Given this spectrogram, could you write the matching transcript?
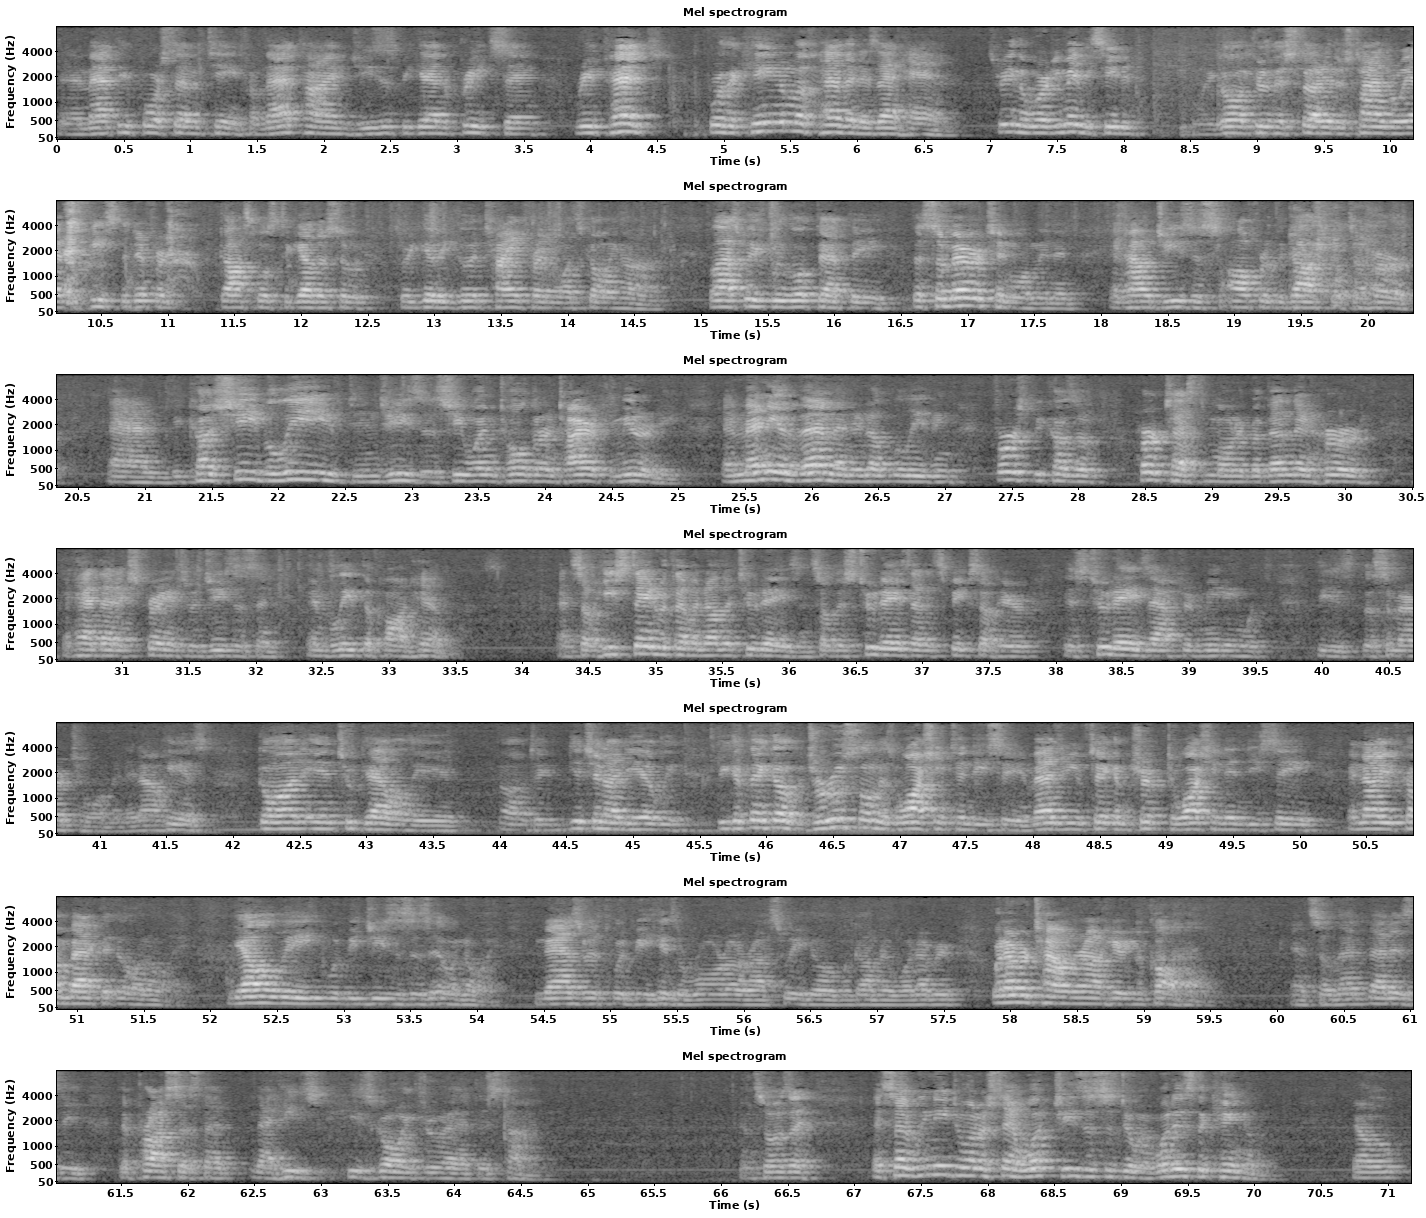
And in Matthew 4.17, From that time Jesus began to preach, saying, Repent, for the kingdom of heaven is at hand. Let's read the word. You may be seated. When we're going through this study, there's times where we have to piece the different gospels together so, so we get a good time frame of what's going on. Last week we looked at the, the Samaritan woman and, and how Jesus offered the gospel to her. And because she believed in Jesus, she went and told her entire community. And many of them ended up believing, first because of her testimony, but then they heard and had that experience with Jesus and, and believed upon him. And so he stayed with them another two days. And so this two days that it speaks of here is two days after meeting with these, the Samaritan woman. And now he has gone into Galilee. Uh, to get you an idea, we, we can think of Jerusalem as Washington, D.C. Imagine you've taken a trip to Washington, D.C., and now you've come back to Illinois. Galilee would be Jesus' Illinois. Nazareth would be his Aurora or Oswego, Montgomery, whatever, whatever town around here you call home. And so that, that is the, the process that, that he's, he's going through at this time. And so as I, I said, we need to understand what Jesus is doing. What is the kingdom?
